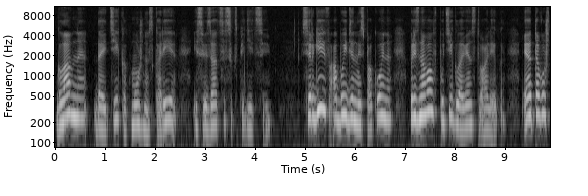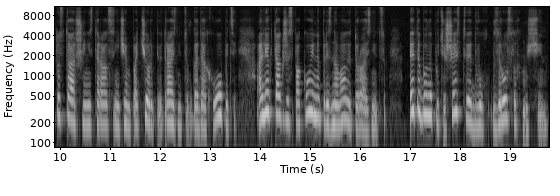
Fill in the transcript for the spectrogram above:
Главное – дойти как можно скорее и связаться с экспедицией. Сергеев обыденно и спокойно признавал в пути главенство Олега. И от того, что старший не старался ничем подчеркивать разницу в годах и опыте, Олег также спокойно признавал эту разницу. Это было путешествие двух взрослых мужчин.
